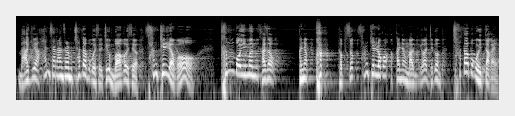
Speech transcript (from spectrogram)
마귀가 한 사람 한 사람을 쳐다보고 있어요. 지금 뭐 하고 있어요? 삼키려고 틈 보이면 가서 그냥 콱 덥석 삼키려고 그냥 마귀가 지금 쳐다보고 있다가요.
